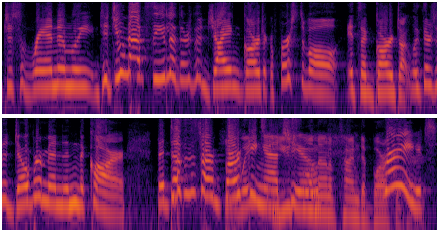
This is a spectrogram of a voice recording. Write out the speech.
just randomly. Did you not see that there's a giant guard? dog? First of all, it's a guard dog. Like there's a Doberman in the car that doesn't start barking at a useful you. amount of time to bark. Right.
